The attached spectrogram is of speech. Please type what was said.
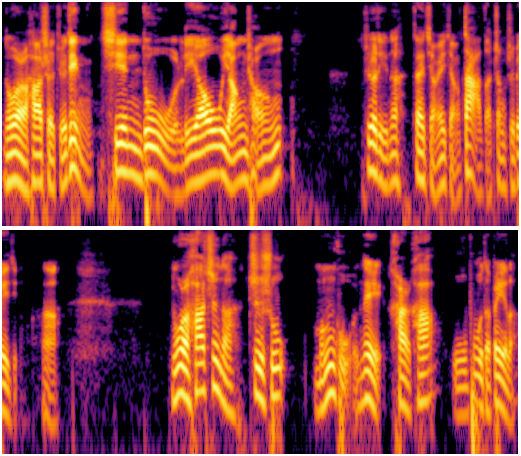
努尔哈赤决定迁都辽阳城。这里呢，再讲一讲大的政治背景啊。努尔哈赤呢，致书蒙古内卡尔喀五部的贝勒。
